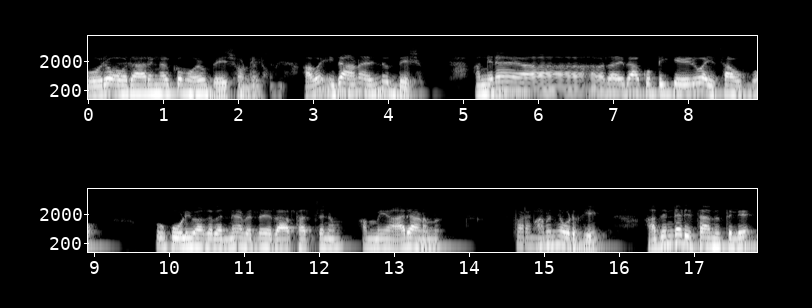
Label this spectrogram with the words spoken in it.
ഓരോ അവതാരങ്ങൾക്കും ഓരോ ഉദ്ദേശമുണ്ടല്ലോ. ഉദ്ദേശമുണ്ട്. അവ ഇതാണ് അതിന്റെ ഉദ്ദേശം. അങ്ങനെ അതായത് ആ കുട്ടിക്ക് ഏഴ് വയസ്സാവുമ്പോൾ കൂളിവാക തന്നെ അവരുടെ യഥാർത്ഥ അച്ഛനും അമ്മയും ആരാണെന്ന് പറഞ്ഞു. കൊടുക്കുകയും. അതിന്റെ അടിസ്ഥാനത്തിൽ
